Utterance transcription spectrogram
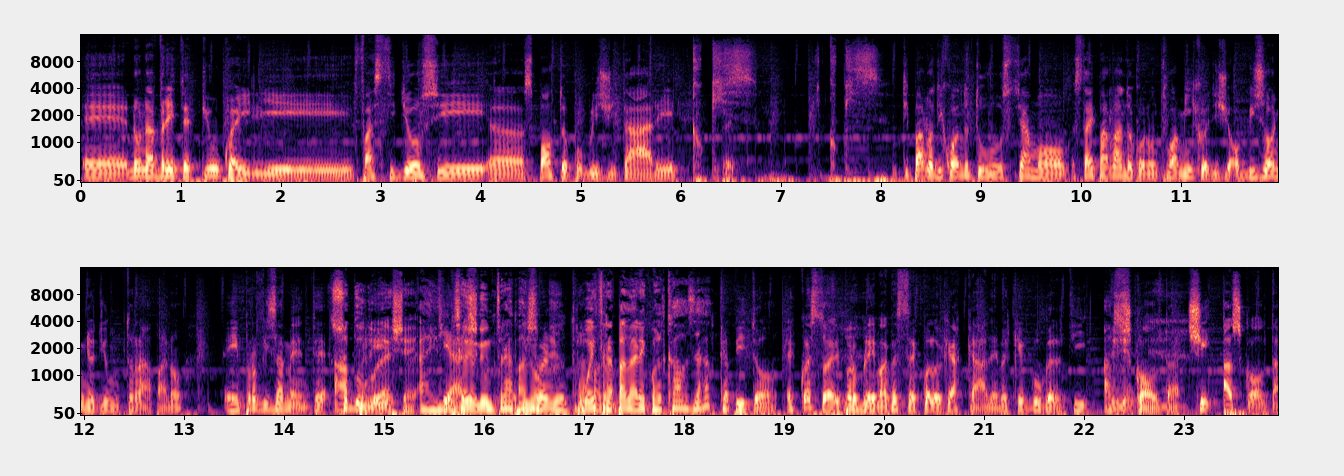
eh, non avrete più quegli fastidiosi eh, spot pubblicitari Cookies. Cookies. ti parlo di quando tu stiamo, stai parlando con un tuo amico e dici ho bisogno di un trapano e improvvisamente Su apri- Google esce, hai bisogno esce, di un "Ho trapano? bisogno di un Vuoi trapanare qualcosa? Capito? E questo è il problema, questo è quello che accade perché Google ti ascolta, ci ascolta.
